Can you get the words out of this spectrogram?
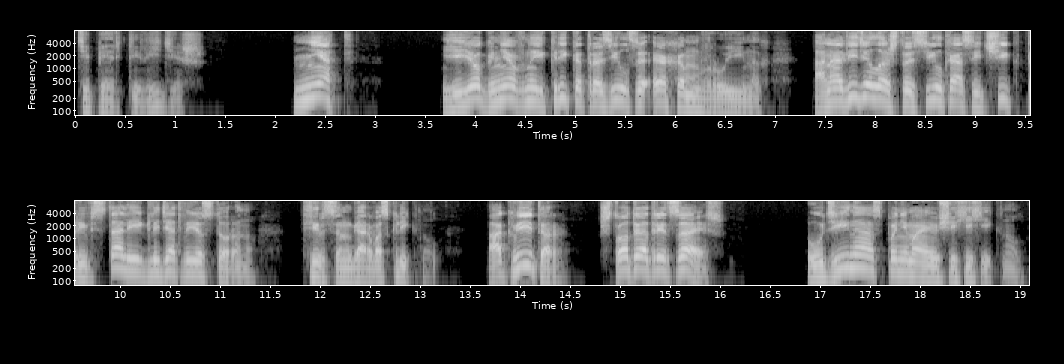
Теперь ты видишь? «Нет!» Ее гневный крик отразился эхом в руинах. Она видела, что Силкас и Чик привстали и глядят в ее сторону. Фирсенгар воскликнул. «Аквитер, что ты отрицаешь?» Удинас, понимающе хихикнул.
